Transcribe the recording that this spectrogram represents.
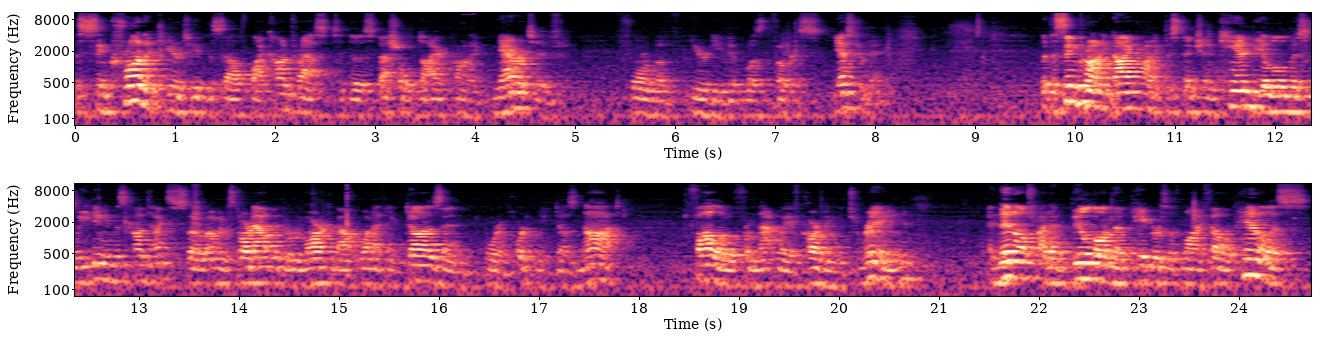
the synchronic unity of the self by contrast to the special diachronic narrative form of unity that was the focus yesterday. But the synchronic diachronic distinction can be a little misleading in this context, so I'm going to start out with a remark about what I think does, and more importantly, does not follow from that way of carving the terrain. And then I'll try to build on the papers of my fellow panelists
